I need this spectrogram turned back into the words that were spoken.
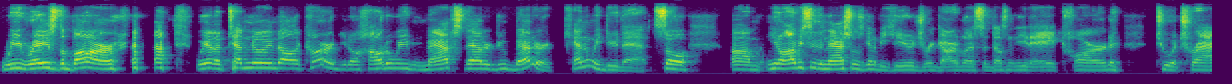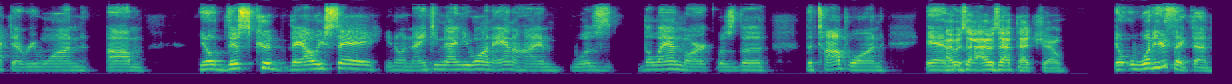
We raised the bar. we had a $10 million card. You know, how do we match that or do better? Can we do that? So um, you know, obviously the national is going to be huge regardless. It doesn't need a card to attract everyone. Um, you know, this could they always say, you know, in 1991, Anaheim was the landmark, was the the top one. And I was I was at that show. What do you think then?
